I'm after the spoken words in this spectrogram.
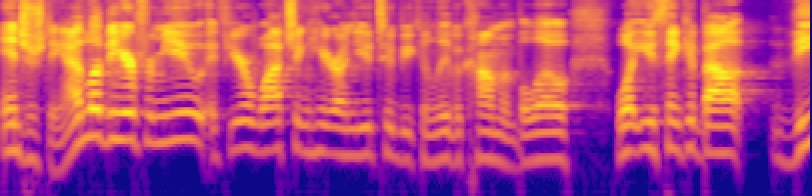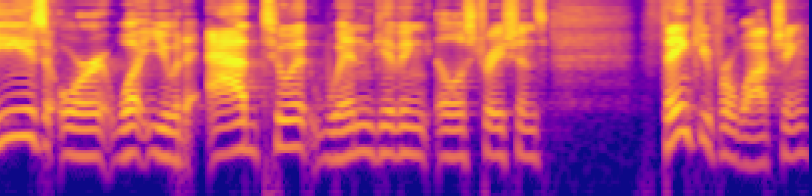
interesting. I'd love to hear from you. If you're watching here on YouTube, you can leave a comment below what you think about these or what you would add to it when giving illustrations. Thank you for watching.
